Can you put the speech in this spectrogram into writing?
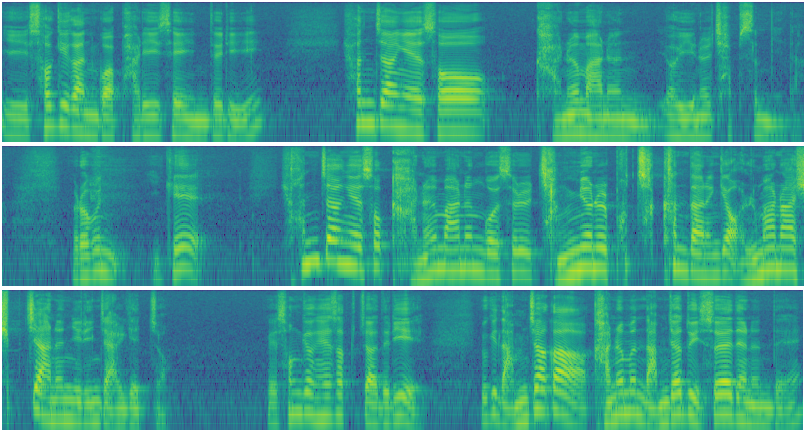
이 서기관과 바리새인들이 현장에서 간음하는 여인을 잡습니다. 여러분 이게 현장에서 간음하는 것을 장면을 포착한다는 게 얼마나 쉽지 않은 일인지 알겠죠? 성경 해석자들이 여기 남자가 간음은 남자도 있어야 되는데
